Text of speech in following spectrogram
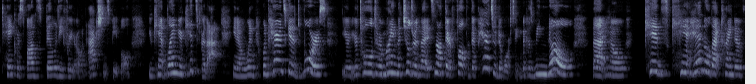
take responsibility for your own actions, people. You can't blame your kids for that. You know, when, when parents get a divorce, you're, you're told to remind the children that it's not their fault that their parents are divorcing because we know that, you know, kids can't handle that kind of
